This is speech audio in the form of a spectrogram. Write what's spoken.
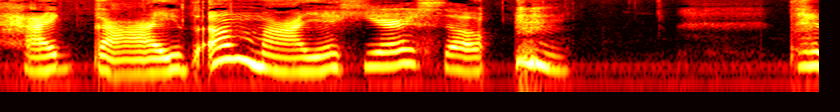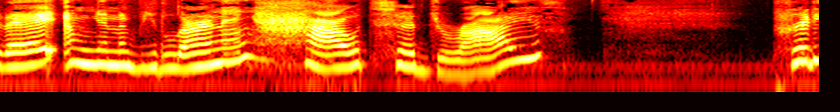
Hi guys, Amaya here. So today I'm gonna be learning how to drive. Pretty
